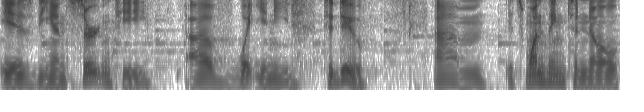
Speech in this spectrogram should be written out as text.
is the uncertainty of what you need to do. Um, it's one thing to know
